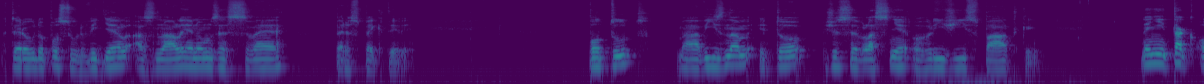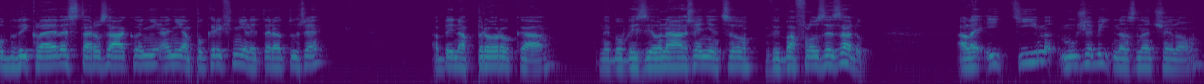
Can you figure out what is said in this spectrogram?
kterou doposud viděl a znal jenom ze své perspektivy. Potud má význam i to, že se vlastně ohlíží zpátky. Není tak obvyklé ve starozákonní ani apokryfní literatuře, aby na proroka nebo vizionáře něco vybaflo ze zadu. Ale i tím může být naznačeno,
